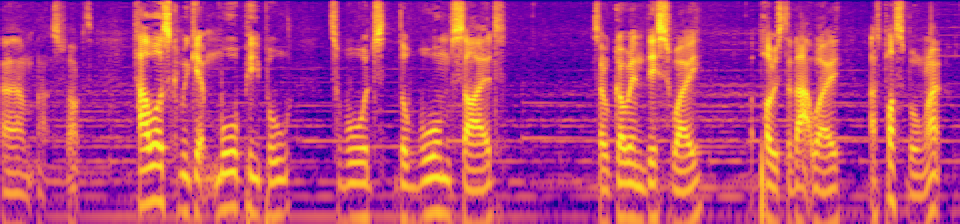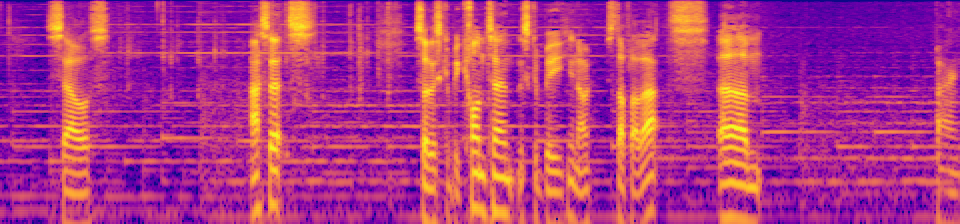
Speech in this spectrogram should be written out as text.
Um, that's fucked. How else can we get more people towards the warm side? So going this way, opposed to that way, as possible, right? Sales, assets. So this could be content. This could be you know stuff like that. Um, bang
